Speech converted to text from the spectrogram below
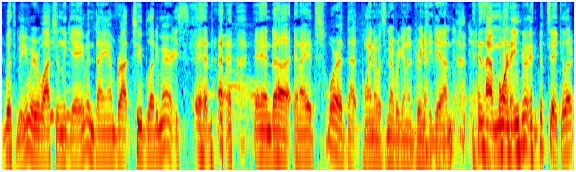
with me. We were watching the game, and Diane brought two Bloody Marys, and and uh, and I had swore at that point I was never going to drink again. in that morning, in particular,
